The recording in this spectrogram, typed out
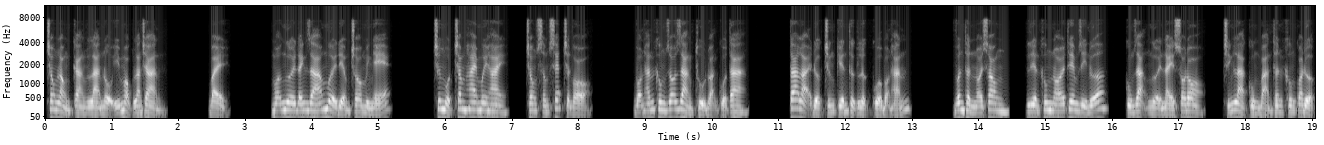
trong lòng càng là nội ý mọc lan tràn. 7. Mọi người đánh giá 10 điểm cho mình nhé. chương 122, trong sấm sét trận vò. Bọn hắn không rõ ràng thủ đoạn của ta. Ta lại được chứng kiến thực lực của bọn hắn. Vân thần nói xong, liền không nói thêm gì nữa, cùng dạng người này so đo, chính là cùng bản thân không qua được.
